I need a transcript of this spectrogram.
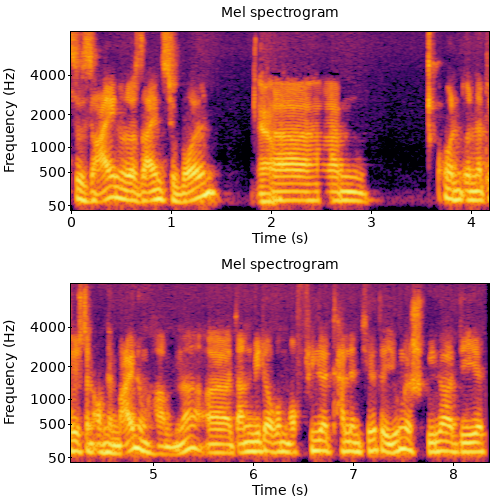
zu sein oder sein zu wollen. Ja. Ähm, und, und natürlich dann auch eine Meinung haben. Ne? Äh, dann wiederum auch viele talentierte junge Spieler, die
